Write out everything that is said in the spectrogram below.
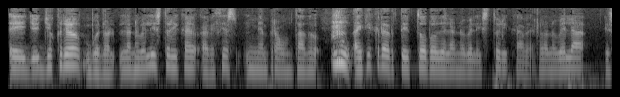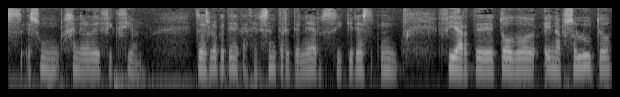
Eh, yo, yo creo, bueno, la novela histórica, a veces me han preguntado, ¿hay que creerte todo de la novela histórica? A ver, la novela es, es un género de ficción. Entonces lo que tiene que hacer es entretener. Si quieres mm, fiarte de todo en absoluto,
